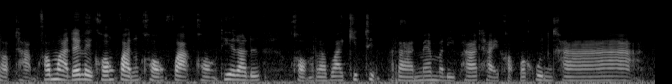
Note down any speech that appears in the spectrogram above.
สอบถามเข้ามาได้เลยของขวัญของฝากของที่ระลึกของรับไหว้คิดถึงร้านแม่มารีผ้าไทยขอบพระคุณค่ะ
